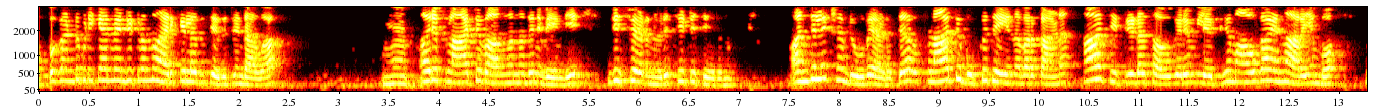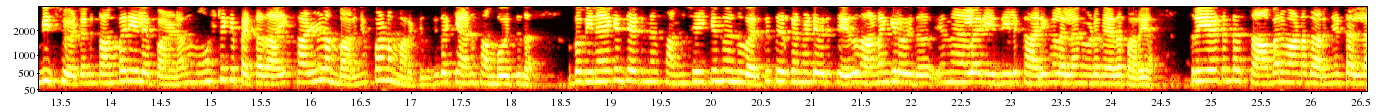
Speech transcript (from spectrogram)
ഒപ്പ് കണ്ടുപിടിക്കാൻ വേണ്ടിയിട്ടൊന്നും ആയിരിക്കില്ല അത് ചെയ്തിട്ടുണ്ടാവുക? ഒരു ഫ്ലാറ്റ് വാങ്ങുന്നതിന് വേണ്ടി വിശ്വേടൻ ഒരു ചിട്ടി ചേരുന്നു. അഞ്ചു ലക്ഷം രൂപ അടച്ച് ഫ്ളാറ്റ് ബുക്ക് ചെയ്യുന്നവർക്കാണ് ആ ചിട്ടിയുടെ സൗകര്യം ലഭ്യമാവുക എന്ന് അറിയുമ്പോൾ വിശ്വേട്ടൻ കമ്പനിയിലെ പണം മോഷ്ടിക്കപ്പെട്ടതായി കള്ളം പറഞ്ഞു പണം മറയ്ക്കുന്നു. ഇതൊക്കെയാണ് സംഭവിച്ചത്. അപ്പൊ വിനായകൻ ചേട്ടനെ സംശയിക്കുന്നു എന്ന് വരുത്തി തീർക്കാൻ വേണ്ടി അവർ ചെയ്തതാണെങ്കിലോ ഇത് എന്നുള്ള രീതിയിൽ കാര്യങ്ങളെല്ലാം ഇവിടെ വേദ പറയാം. ശ്രീയേട്ടന്റെ സ്ഥാപനമാണത് അറിഞ്ഞിട്ടല്ല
